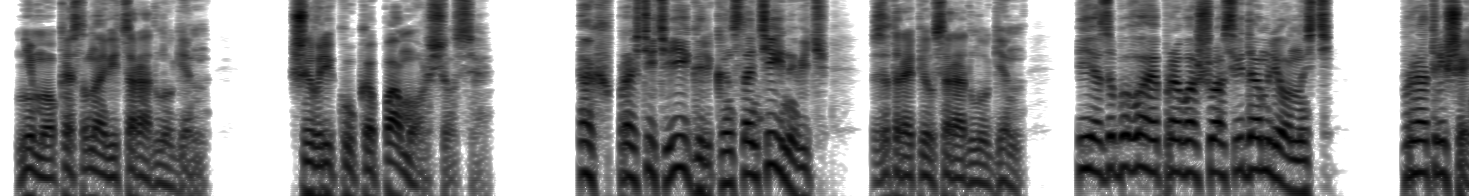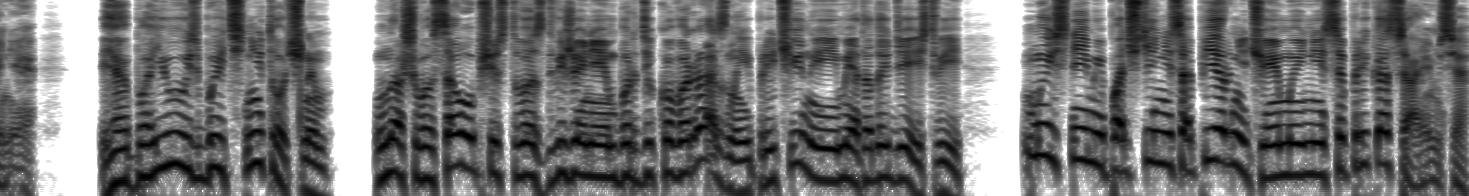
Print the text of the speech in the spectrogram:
— не мог остановиться Радлугин. Шеврикука поморщился. «Ах, простите, Игорь Константинович!» — заторопился Радлугин. «Я забываю про вашу осведомленность. Про отрешение. Я боюсь быть неточным. У нашего сообщества с движением Бордюкова разные причины и методы действий. Мы с ними почти не соперничаем и не соприкасаемся.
